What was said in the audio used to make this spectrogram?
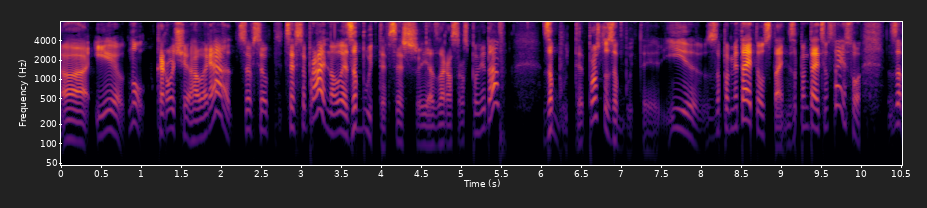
Е, і, ну, коротше говоря, це все це все правильно, але забудьте все, що я зараз розповідав. Забудьте, просто забудьте. І запам'ятайте останнє. Запам'ятайте останнє слово. За,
